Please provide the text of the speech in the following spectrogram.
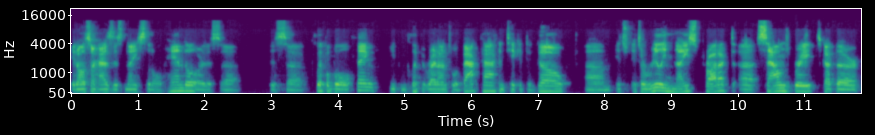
It also has this nice little handle or this uh, this uh, clippable thing. You can clip it right onto a backpack and take it to go. Um, it's it's a really nice product. Uh, sounds great. It's got the our,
